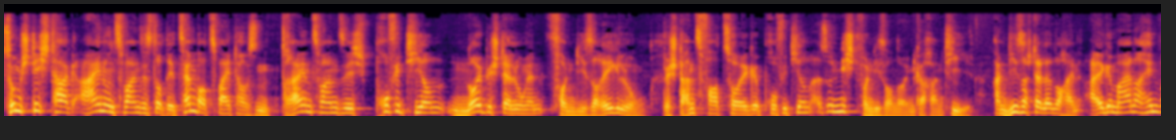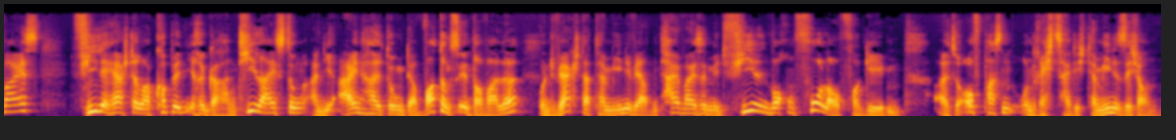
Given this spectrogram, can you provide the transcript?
Zum Stichtag 21. Dezember 2023 profitieren Neubestellungen von dieser Regelung. Bestandsfahrzeuge profitieren also nicht von dieser neuen Garantie. An dieser Stelle noch ein allgemeiner Hinweis. Viele Hersteller koppeln ihre Garantieleistung an die Einhaltung der Wartungsintervalle und Werkstatttermine werden teilweise mit vielen Wochen Vorlauf vergeben. Also aufpassen und rechtzeitig Termine sichern.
